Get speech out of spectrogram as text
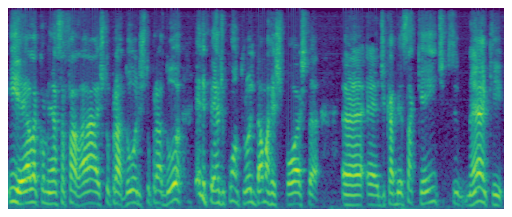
e ela começa a falar estuprador, estuprador, ele perde o controle, dá uma resposta é, de cabeça quente, né, que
